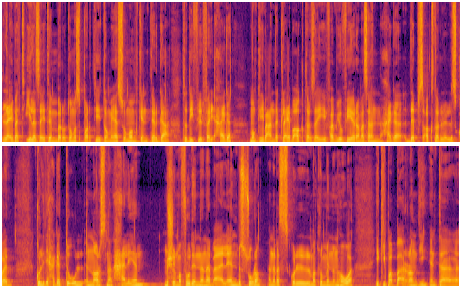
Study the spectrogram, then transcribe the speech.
لعيبة تقيلة زي تيمبر وتوماس بارتي تومياسو ممكن ترجع تضيف للفريق حاجة. ممكن يبقى عندك لعيبة أكتر زي فابيو فييرا مثلا حاجة depth أكتر لل squad. كل دي حاجات تقول إن أرسنال حاليا مش المفروض إن أنا أبقى قلقان بالصورة. أنا بس كل المطلوب منه إن هو ي keep up بقى ال run دي. أنت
